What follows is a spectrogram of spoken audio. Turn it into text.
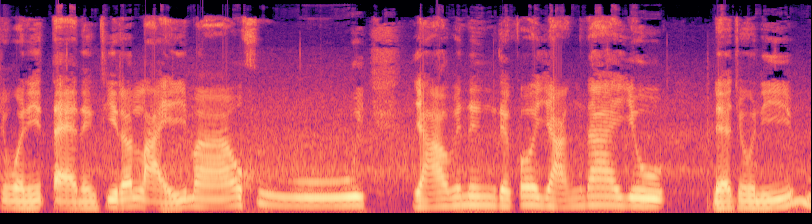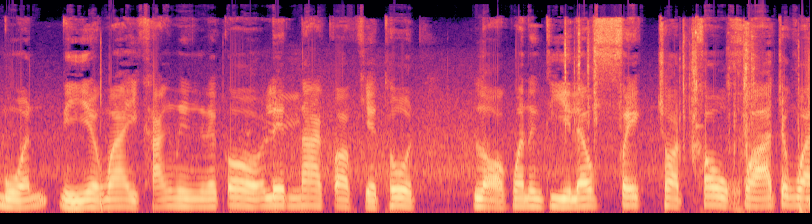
จังหวะนี้แต่หนึ่งทีแล้วไหลมาโอ้โหยาวไปนึงแต่ก็ยังได้อยู่แล้วจังหวะนี้ม้วนหนีออกมาอีกครั้งหนึ่งแล้วก็เล่นหน้ากรอบเขตโทษ หลอกมาหนึ่งทีแล้วเฟกช็อตเข้าขวาจังหวะ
